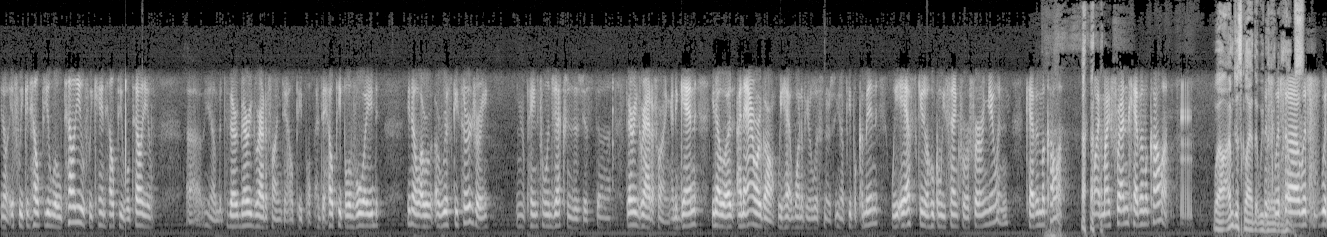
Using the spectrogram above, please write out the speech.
you know, if we can help you, we'll tell you. If we can't help you, we'll tell you. Uh, you know, it's very, very gratifying to help people and to help people avoid, you know, a, a risky surgery. You know, painful injections is just uh, very gratifying. And again, you know, a, an hour ago we had one of your listeners. You know, people come in, we ask, you know, who can we thank for referring you, and Kevin McCullough, my my friend Kevin McCullough. Well, I'm just glad that we've with, been able with, to help. uh, with, with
